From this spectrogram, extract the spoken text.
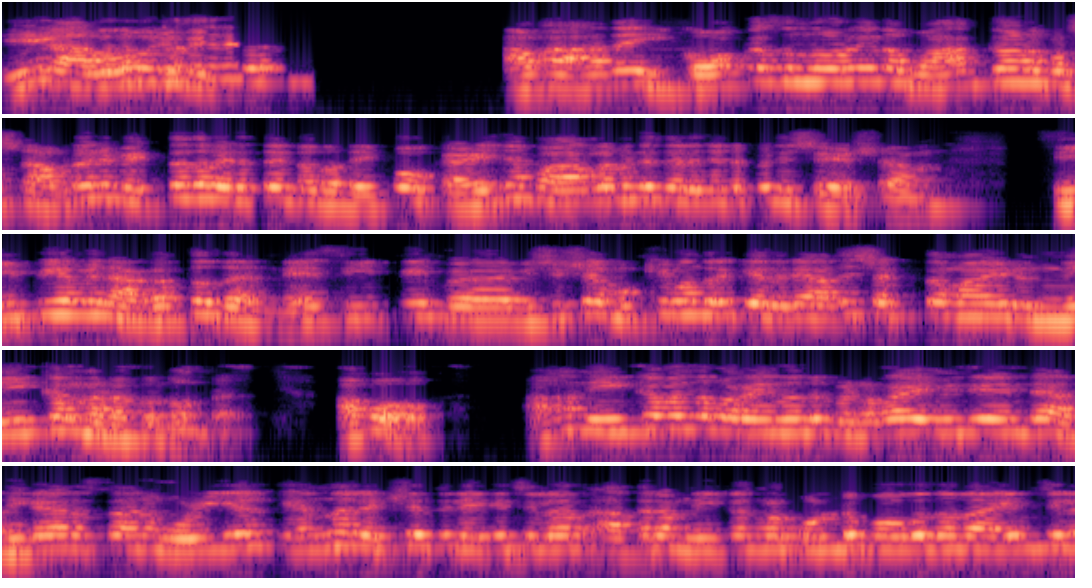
ഈ കോക്കസിന് അതെ ഈ കോക്കസ് എന്ന് പറയുന്ന വാക്കാണ് പ്രശ്നം. അവിടെ ഒരു വ്യക്തത വരുത്തേണ്ടതുണ്ട്. ഇപ്പോ കഴിഞ്ഞ പാർലമെന്റ് തെരഞ്ഞെടുപ്പിന് ശേഷം സി പി എമ്മിനകത്ത് തന്നെ സി പി വിശിഷ്ട മുഖ്യമന്ത്രിക്കെതിരെ അതിശക്തമായ ഒരു നീക്കം നടക്കുന്നുണ്ട്. അപ്പോ ആ നീക്കം എന്ന് പറയുന്നത് പിണറായി വിജയന്റെ അധികാരസ്ഥാനം ഒഴിയൽ എന്ന ലക്ഷ്യത്തിലേക്ക് ചിലർ അത്തരം നീക്കങ്ങൾ കൊണ്ടുപോകുന്നതായും ചില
